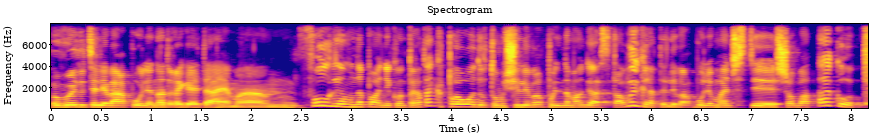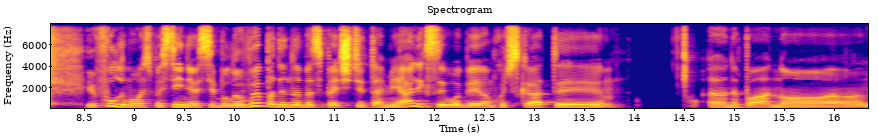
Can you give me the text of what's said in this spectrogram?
вийдуть у Ліверпуля на другий тайм. Ем, Фулгем непогані контратаки проводив, тому що Ліверпуль намагався та виграти. Ліверпуль меншості йшов атаку. І Фулгем ось постійно всі були випади небезпечні. Там і Алікс і Обі, я вам хочу сказати. е, Непогано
